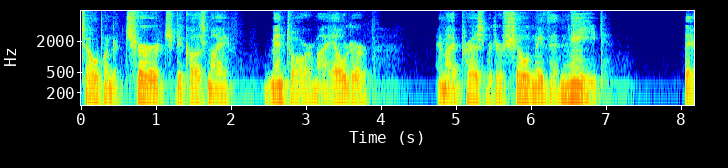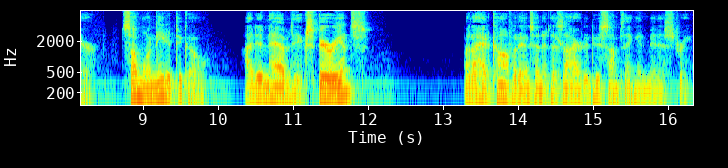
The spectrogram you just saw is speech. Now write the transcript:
to open a church because my mentor, my elder, and my presbyter showed me the need there. Someone needed to go. I didn't have the experience, but I had confidence and a desire to do something in ministry.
